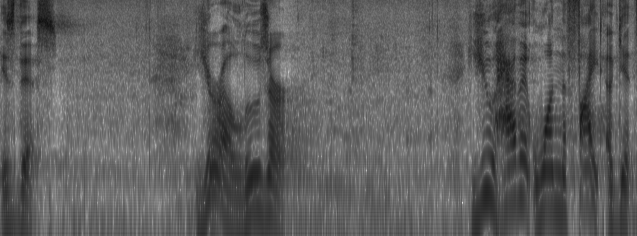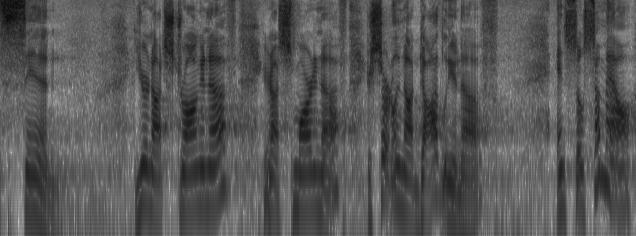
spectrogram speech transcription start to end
is this you're a loser. You haven't won the fight against sin. You're not strong enough. You're not smart enough. You're certainly not godly enough. And so, somehow,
